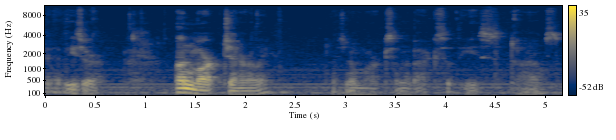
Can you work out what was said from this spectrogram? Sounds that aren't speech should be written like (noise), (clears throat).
Okay, these are unmarked generally. There's no marks on the backs of these dials.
